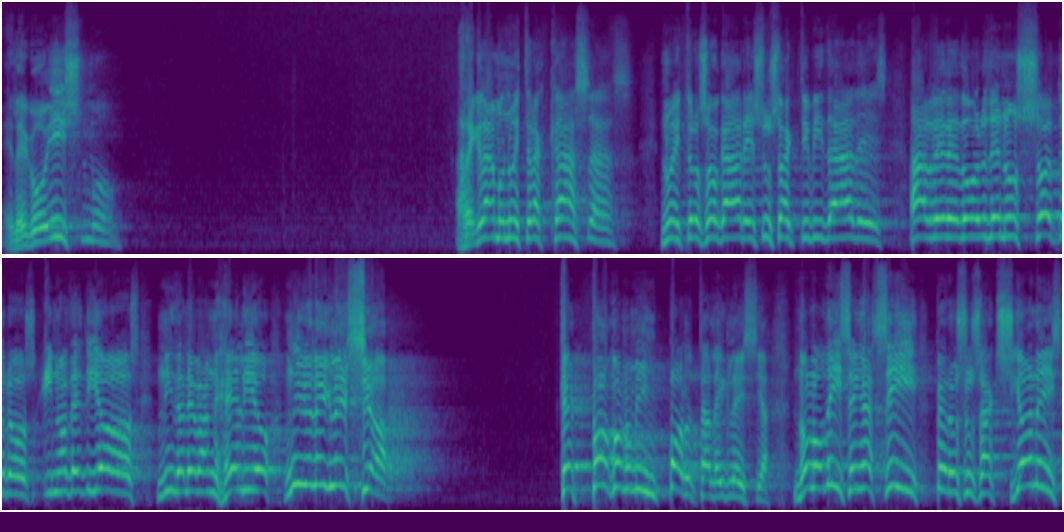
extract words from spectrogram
el egoísmo. Arreglamos nuestras casas, nuestros hogares, sus actividades alrededor de nosotros y no de Dios, ni del Evangelio, ni de la iglesia. Que poco no me importa la iglesia. No lo dicen así, pero sus acciones,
